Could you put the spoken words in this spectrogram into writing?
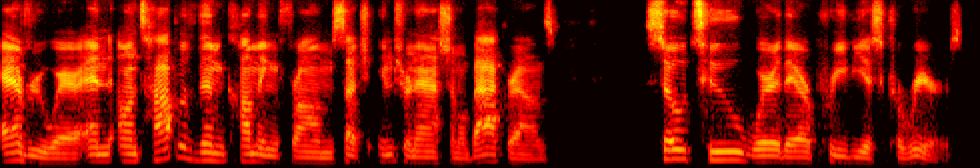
everywhere. And on top of them coming from such international backgrounds, so too were their previous careers.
